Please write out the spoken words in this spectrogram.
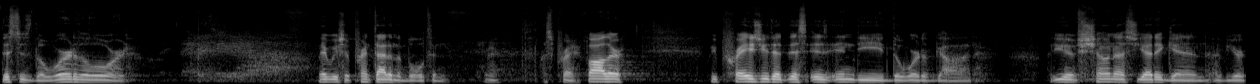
This is the word of the Lord. Maybe we should print that in the bulletin. Right. Let's pray. Father, we praise you that this is indeed the word of God. That you have shown us yet again of your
